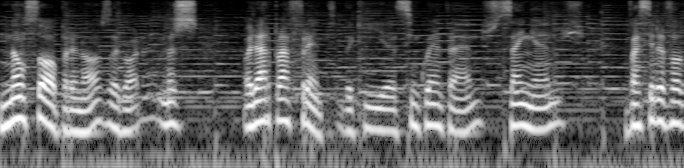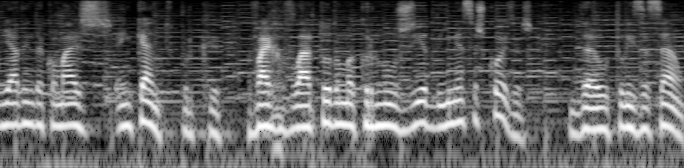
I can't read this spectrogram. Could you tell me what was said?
Não só para nós agora, mas olhar para a frente daqui a 50 anos, 100 anos, vai ser avaliado ainda com mais encanto, porque vai revelar toda uma cronologia de imensas coisas. Da utilização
